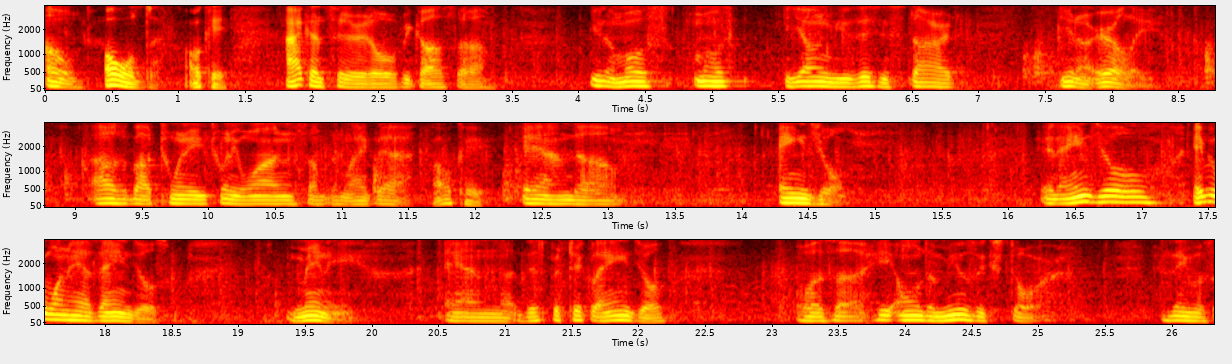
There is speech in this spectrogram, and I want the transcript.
Old. old. Okay. I consider it old because, uh, you know, most most young musicians start, you know, early. I was about 20, 21, something like that. Okay. And um, Angel. An angel, everyone has angels, many. And uh, this particular angel was, uh, he owned a music store. His name was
